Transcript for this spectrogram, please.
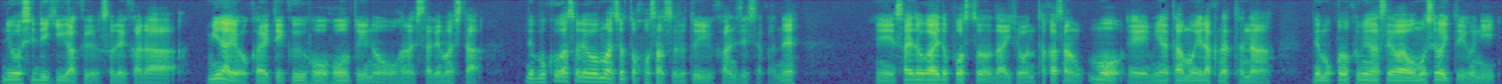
量子力学、それから未来を変えていく方法というのをお話しされました。で、僕はそれをまあちょっと補佐するという感じでしたかね。えーサイドガイドポストの代表のタカさんも、えー宮田も偉くなったな。でもこの組み合わせは面白いというふうに、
